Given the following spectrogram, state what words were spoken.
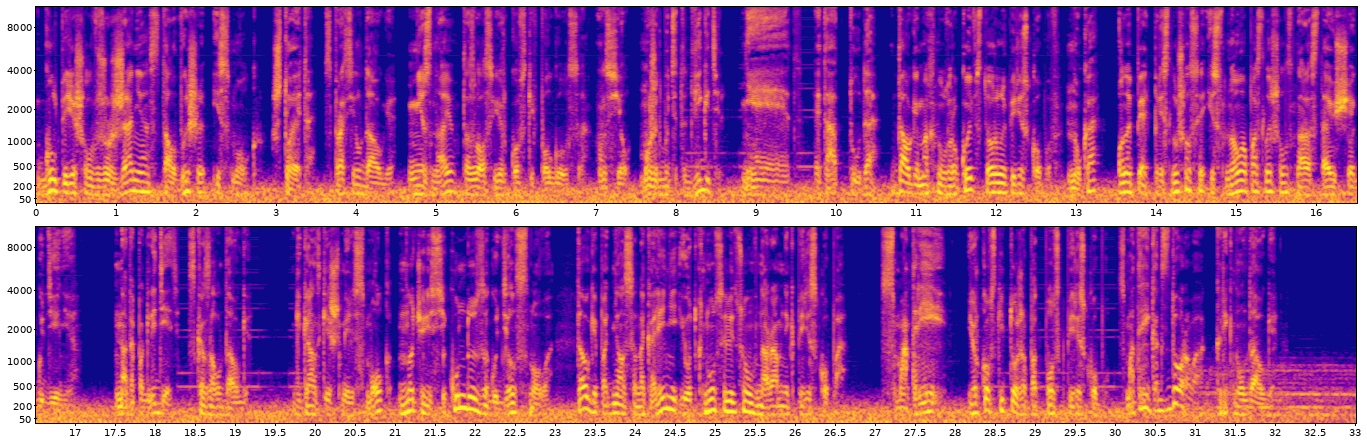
Гул перешел в жужжание, стал выше и смолк. «Что это?» – спросил Дауге. «Не знаю», – отозвался Юрковский в полголоса. Он сел. «Может быть, это двигатель?» «Нет, это оттуда». Дауге махнул рукой в сторону перископов. «Ну-ка». Он опять прислушался и снова послышалось нарастающее гудение. «Надо поглядеть», – сказал Дауге. Гигантский шмель смолк, но через секунду загудел снова. Дауге поднялся на колени и уткнулся лицом в нарамник перископа. «Смотри!» Юрковский тоже подполз к перископу. «Смотри, как здорово!» — крикнул Дауге.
